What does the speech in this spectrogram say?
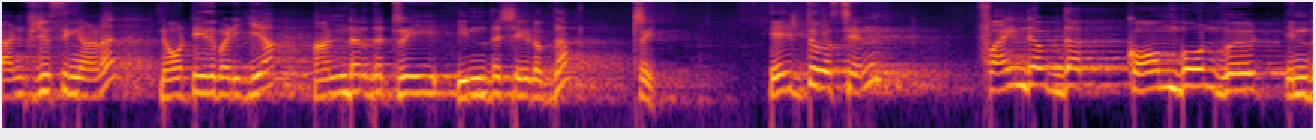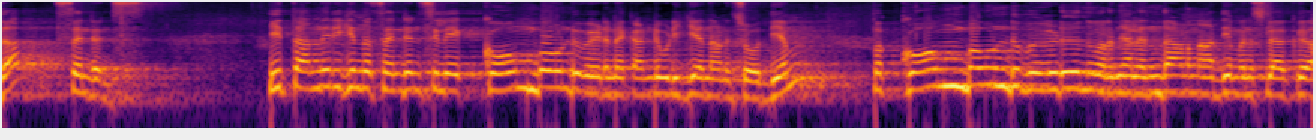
കൺഫ്യൂസിംഗ് ആണ്. നോട്ട് ചെയ്ത് പഠിക്കുക. Under the tree in the shade of the tree eighth question find out the compound word in the sentence ഈ തന്നിരിക്കുന്ന സെന്റൻസിലെ കോമ്പൗണ്ട് വേർഡിനെ കണ്ടുപിടിക്കുക എന്നാണ് ചോദ്യം. ഇപ്പൊ കോമ്പൗണ്ട് വേർഡ് എന്ന് പറഞ്ഞാൽ എന്താണെന്ന് ആദ്യം മനസ്സിലാക്കുക?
